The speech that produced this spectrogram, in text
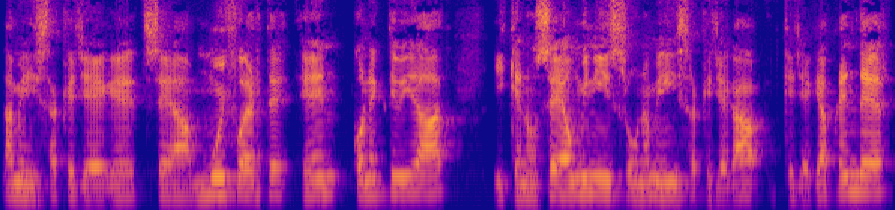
la ministra que llegue sea muy fuerte en conectividad y que no sea un ministro, una ministra que, llega, que llegue a aprender,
